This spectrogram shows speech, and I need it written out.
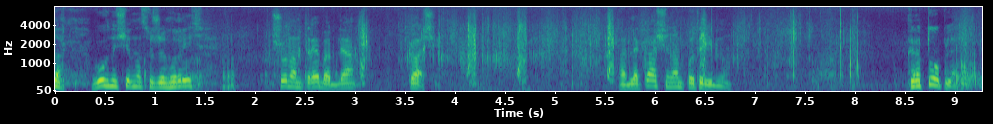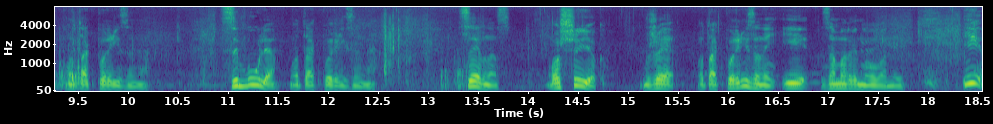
Так, вогнище в нас вже горить. Що нам треба для каші? А для каші нам потрібно картопля, отак порізана. Цибуля, отак порізана. Це в нас ошийок, вже отак порізаний і замаринований. І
